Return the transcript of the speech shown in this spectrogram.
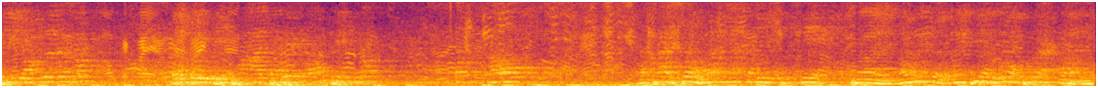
สี่ลำเลยนะครับเอาไปไปอะเป็นดูฝีพายประเภทของผิดครับ เอา เอาให้โชคว่านี้ไปอีกทีใช่เอาให้จบในเที่ยวรอบแรกก่อนเลย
